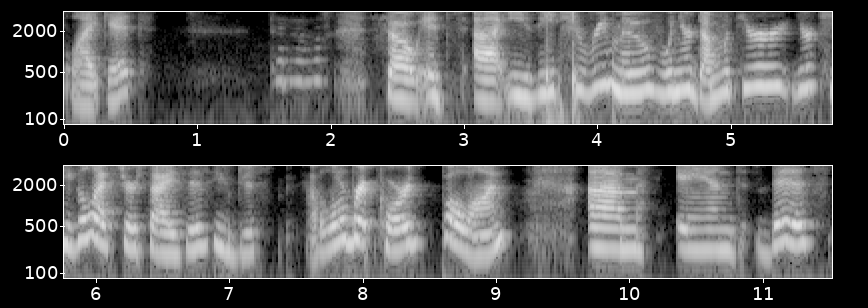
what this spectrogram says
like it. So it's uh, easy to remove when you're done with your, your Kegel exercises. You just have a little ripcord, pull on. Um, and this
